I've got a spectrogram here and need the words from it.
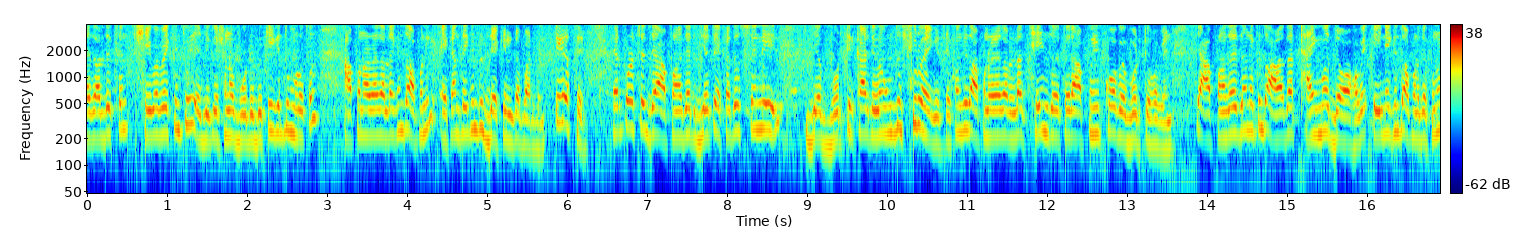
রেজাল্ট দেখছেন, সেইভাবে কিন্তু এডুকেশন বোর্ডে ঢুকে কিন্তু মূলত আপনার রেজাল্টটা কিন্তু আপনি এখান থেকে কিন্তু দেখে নিতে পারবেন ঠিক আছে? এরপর হচ্ছে যে আপনাদের যেহেতু একাদশ শ্রেণির যে ভর্তির কার্যক্রম কিন্তু শুরু হয়ে গেছে, এখন যদি আপনার রেজাল্টটা চেঞ্জ হয়, তাহলে আপনি কবে ভর্তি হবেন? যে আপনাদের জন্য কিন্তু আলাদা টাইমও দেওয়া হবে, এই নিয়ে কিন্তু আপনাদের কোনো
